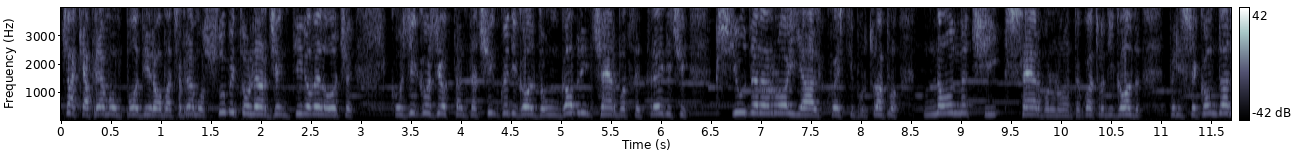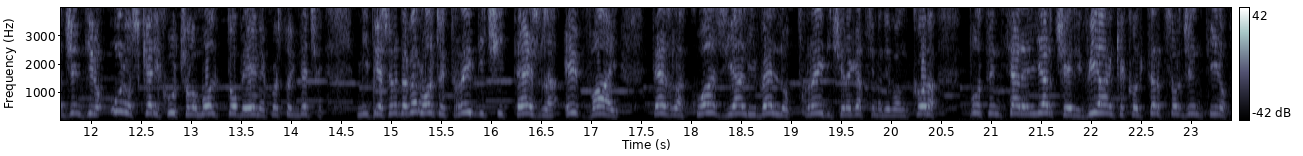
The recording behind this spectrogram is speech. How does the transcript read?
già che apriamo un po' di roba ci apriamo subito un argentino veloce. Così così 85 di gold un goblin cerboz e 13 Xuder royal. Questi purtroppo non ci servono. 94 di gold per il secondo argentino. Uno scaricucciolo molto bene. Questo invece mi piacerebbe averlo alto. E 13 Tesla. E vai. Tesla quasi a livello 13 ragazzi ma devo ancora potenziare gli arcieri, via anche col terzo argentino,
